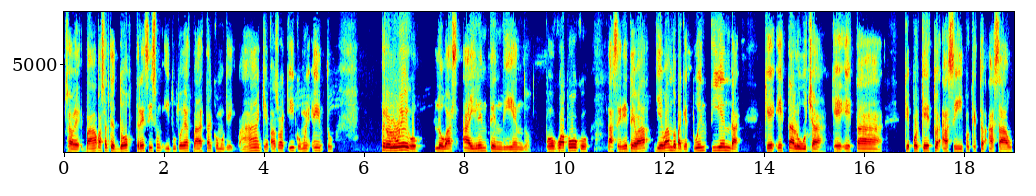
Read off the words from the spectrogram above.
¿Sabes? Van a pasarte dos, tres seasons y tú todavía vas a estar como que, ajá, ¿qué pasó aquí? ¿Cómo es esto? Pero luego lo vas a ir entendiendo poco a poco la serie te va llevando para que tú entiendas que esta lucha, que esta, que por qué esto es así, por qué esto es asado.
